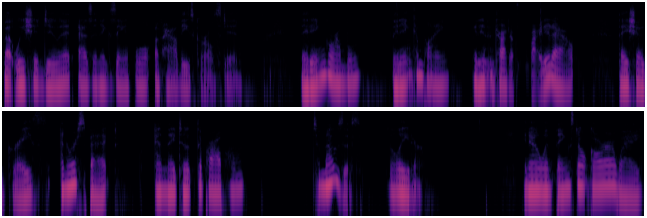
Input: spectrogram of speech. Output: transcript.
but we should do it as an example of how these girls did. They didn't grumble, they didn't complain, they didn't try to fight it out. They showed grace and respect, and they took the problem to Moses, the leader. You know, when things don't go our way,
